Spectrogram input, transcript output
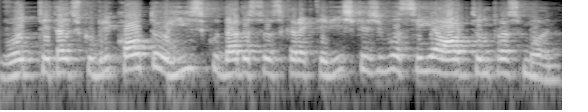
vou tentar descobrir qual é o teu risco, dadas as suas características, de você ir a óbito no próximo ano.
